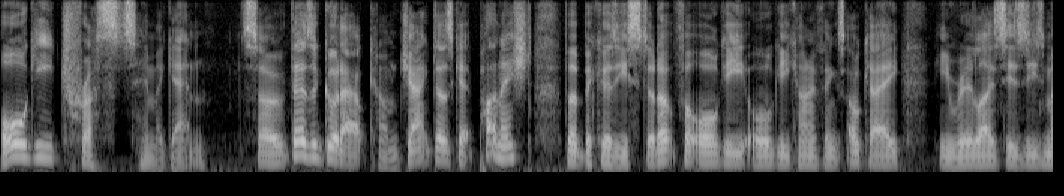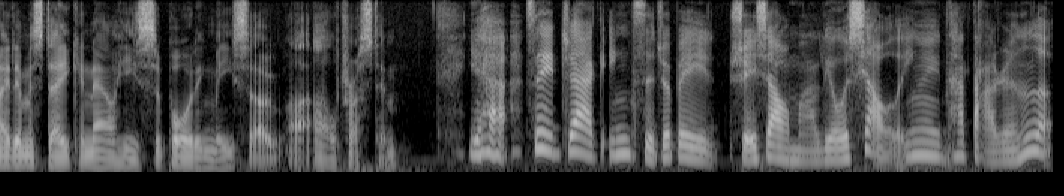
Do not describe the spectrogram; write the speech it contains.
Augie trusts him again. So there's a good outcome. Jack does get punished, but because he stood up for Augie, Augie kind of thinks, okay, he realizes he's made a mistake and now he's supporting me, so I'll trust him. Yeah，所以 Jack 因此就被学校嘛留校了，因为他打人了。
